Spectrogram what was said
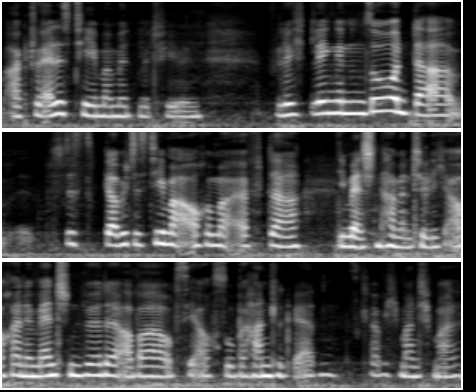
aktuelles Thema mit, mit vielen Flüchtlingen und so. Und da ist, glaube ich, das Thema auch immer öfter. Die Menschen haben natürlich auch eine Menschenwürde, aber ob sie auch so behandelt werden, ist, glaube ich, manchmal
